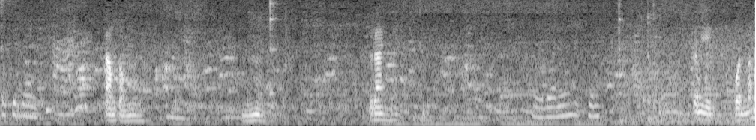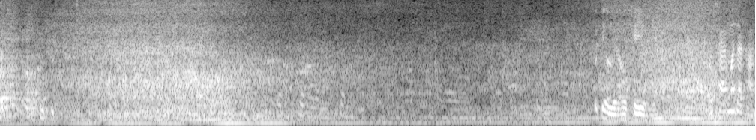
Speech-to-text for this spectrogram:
ก็คิดเลยทำสองมืออืม ก็ได้นะหมูล้วนนะคุณก็มีคนบ้างเส้นเส้นเลยเส้นก๋วยเตี๋ยวเหลือโอเคอยู่นะรสชาติมาตรฐาน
